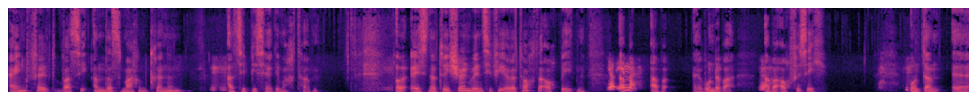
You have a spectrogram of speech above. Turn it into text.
einfällt, was Sie anders machen können, mhm. als Sie bisher gemacht haben. Mhm. Es ist natürlich schön, wenn Sie für Ihre Tochter auch beten. Ja, immer. Aber, aber äh, wunderbar. Ja. Aber auch für sich. Und dann, äh,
